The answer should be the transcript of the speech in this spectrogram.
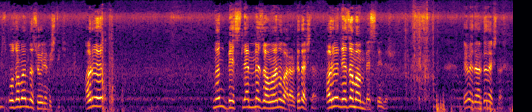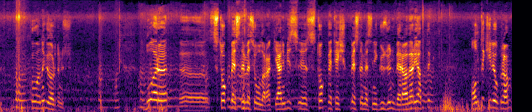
Biz o zaman da söylemiştik. Arı arının beslenme zamanı var arkadaşlar. Arı ne zaman beslenir? Evet arkadaşlar. Kovanı gördünüz. Bu arı e, stok beslemesi olarak yani biz e, stok ve teşvik beslemesini güzün beraber yaptık. 6 kilogram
